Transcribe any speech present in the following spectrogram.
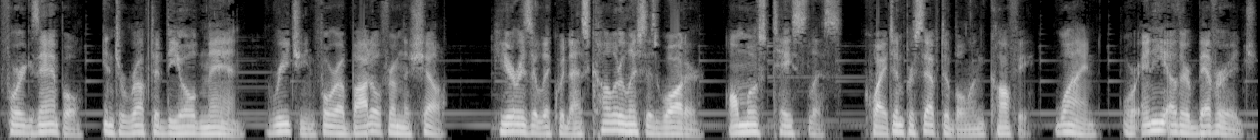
for example, interrupted the old man, reaching for a bottle from the shelf. Here is a liquid as colorless as water, almost tasteless, quite imperceptible in coffee, wine, or any other beverage.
